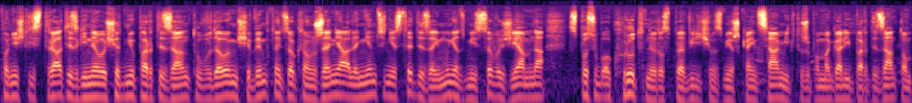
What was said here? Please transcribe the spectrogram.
ponieśli straty, zginęło siedmiu partyzantów. Partyzantów. Udało mi się wymknąć z okrążenia, ale Niemcy niestety zajmując miejscowość Jamna w sposób okrutny rozprawili się z mieszkańcami, którzy pomagali partyzantom.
